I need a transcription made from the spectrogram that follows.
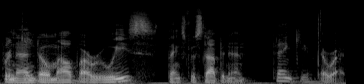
Fernando Malvar Ruiz, thanks for stopping in. Thank you. All right.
